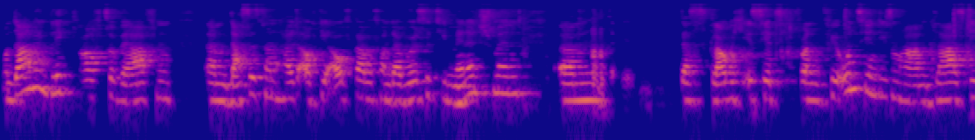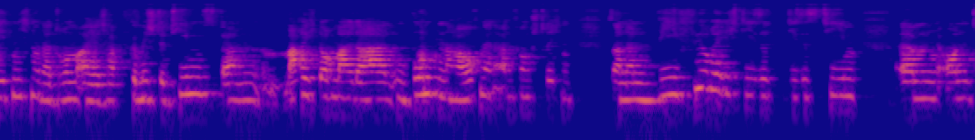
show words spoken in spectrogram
Und da einen Blick drauf zu werfen, das ist dann halt auch die Aufgabe von Diversity Management. Ähm, das, glaube ich, ist jetzt von, für uns hier in diesem Rahmen klar. Es geht nicht nur darum, ah, ich habe gemischte Teams, dann mache ich doch mal da einen bunten Haufen in Anführungsstrichen, sondern wie führe ich diese, dieses Team? Ähm, und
